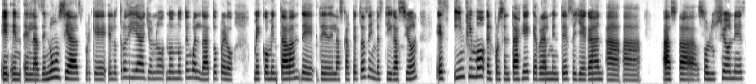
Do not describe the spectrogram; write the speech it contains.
en, en, las denuncias, porque el otro día yo no, no, no tengo el dato, pero me comentaban de, de, las carpetas de investigación, es ínfimo el porcentaje que realmente se llegan a, a, a, soluciones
